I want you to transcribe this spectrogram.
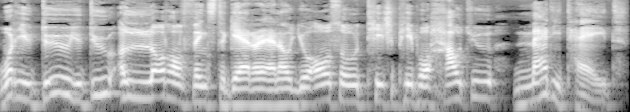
what you do, you do a lot of things together, and uh, you also teach people how to meditate.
